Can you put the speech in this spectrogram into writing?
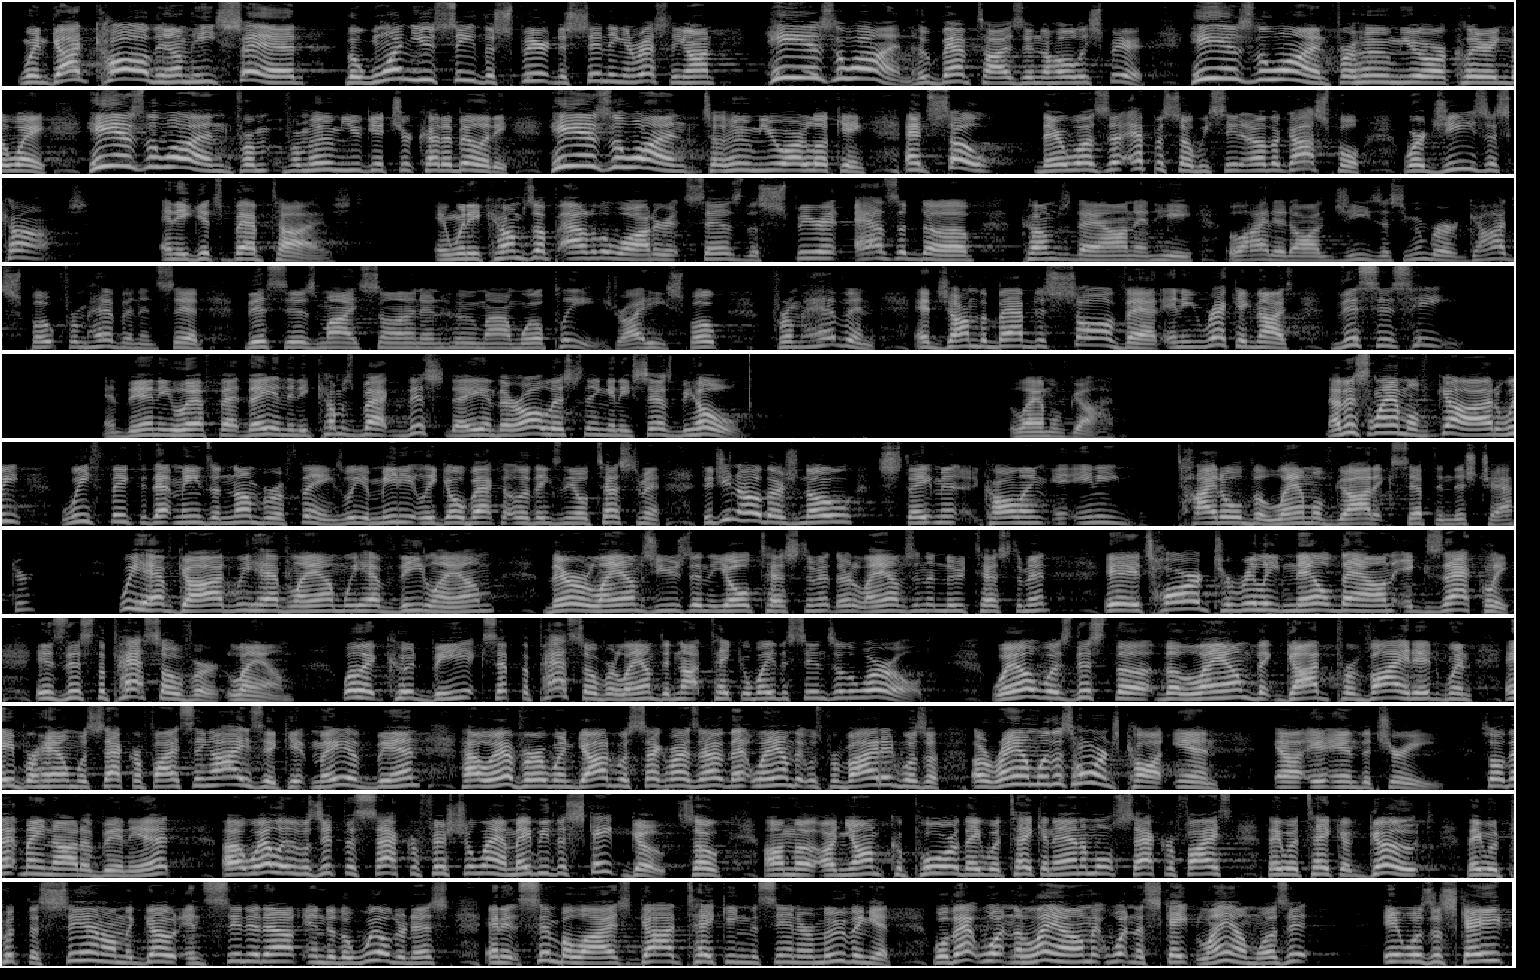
When God called him, he said, The one you see the Spirit descending and resting on, he is the one who baptized in the Holy Spirit. He is the one for whom you are clearing the way. He is the one from, from whom you get your credibility. He is the one to whom you are looking. And so there was an episode, we see in another gospel, where Jesus comes and he gets baptized. And when he comes up out of the water, it says the Spirit as a dove comes down and he lighted on Jesus. Remember, God spoke from heaven and said, This is my Son in whom I'm well pleased, right? He spoke from heaven. And John the Baptist saw that and he recognized, This is he. And then he left that day and then he comes back this day and they're all listening and he says, Behold, the Lamb of God. Now, this Lamb of God, we, we think that that means a number of things. We immediately go back to other things in the Old Testament. Did you know there's no statement calling any title the Lamb of God except in this chapter? We have God, we have Lamb, we have the Lamb. There are lambs used in the Old Testament, there are lambs in the New Testament. It's hard to really nail down exactly is this the Passover lamb? Well, it could be, except the Passover lamb did not take away the sins of the world. Well, was this the, the lamb that God provided when Abraham was sacrificing Isaac? It may have been. However, when God was sacrificing that lamb that was provided was a, a ram with his horns caught in, uh, in the tree. So that may not have been it. Uh, well, it was it the sacrificial lamb, maybe the scapegoat. So on, the, on Yom Kippur, they would take an animal, sacrifice. They would take a goat. They would put the sin on the goat and send it out into the wilderness, and it symbolized God taking the sin and removing it. Well, that wasn't a lamb. It wasn't a scape lamb, was it? It was a scapegoat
